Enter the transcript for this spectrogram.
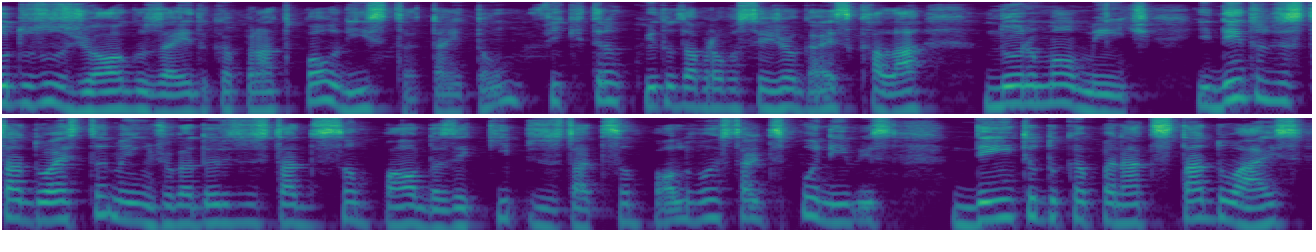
todos os jogos aí do Campeonato Paulista, tá? Então fique tranquilo, dá para você jogar e escalar normalmente. E dentro dos estaduais também, os jogadores do estado de São Paulo, das equipes do estado de São Paulo vão estar disponíveis dentro do campeonato estaduais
